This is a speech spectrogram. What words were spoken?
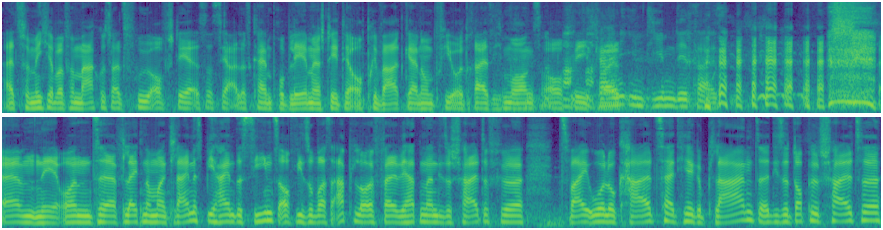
als für mich. Aber für Markus als Frühaufsteher ist das ja alles kein Problem. Er steht ja auch privat gerne um 4.30 Uhr morgens auf, wie ich Keine weiß. intimen Details. ähm, nee, und äh, vielleicht noch mal ein kleines Behind the Scenes, auch wie sowas abläuft, weil wir hatten dann diese Schalte für 2 Uhr Lokalzeit hier geplant, äh, diese Doppelschalte.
